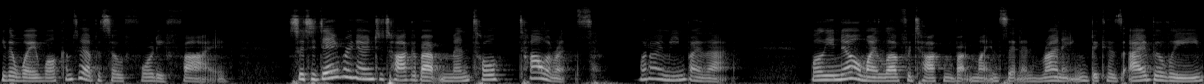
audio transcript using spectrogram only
Either way, welcome to episode 45. So, today we're going to talk about mental tolerance. What do I mean by that? Well, you know my love for talking about mindset and running because I believe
